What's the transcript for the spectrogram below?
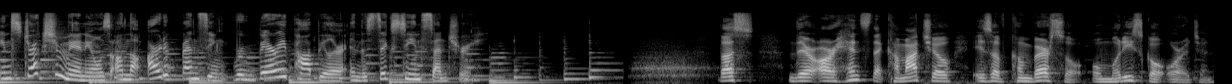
Instruction manuals on the art of fencing were very popular in the 16th century. Thus, there are hints that Camacho is of Converso or Morisco origin,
